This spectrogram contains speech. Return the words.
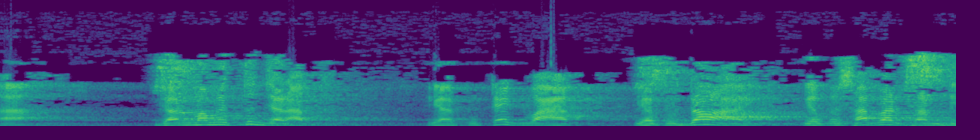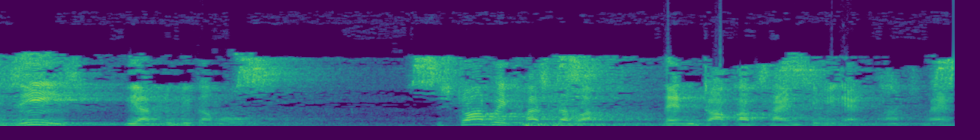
Ah. Janma Mrityu You have to take birth, you have to die, you have to suffer from disease, you have to become old. Stop it first of all, then talk of scientific advancement,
